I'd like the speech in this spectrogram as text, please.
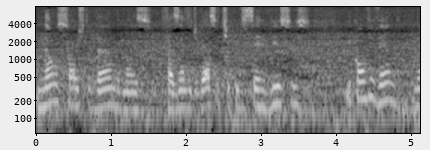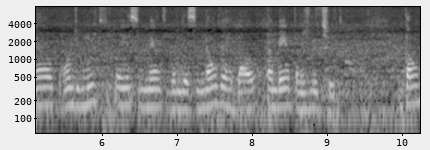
não só estudando, mas fazendo diversos tipos de serviços e convivendo, né? onde muito conhecimento, vamos dizer assim, não verbal também é transmitido. Então,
